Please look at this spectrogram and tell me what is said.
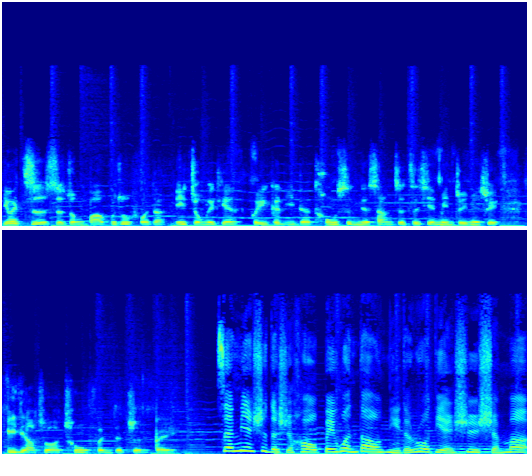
因为纸始终包不住火的，你总有一天会跟你的同事、你的上司直接面对面，所以一定要做好充分的准备。在面试的时候被问到你的弱点是什么，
